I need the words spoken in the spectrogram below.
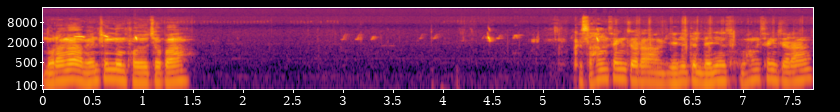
노랑아 왼쪽 눈 보여줘봐 그래서 항생제랑 얘네들 내년수 항생제랑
